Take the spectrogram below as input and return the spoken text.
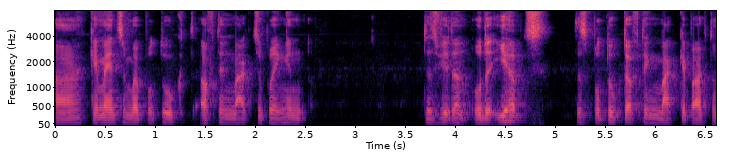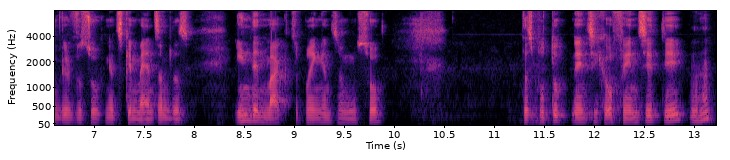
äh, gemeinsam ein Produkt auf den Markt zu bringen, dass wir dann, oder ihr habt das Produkt auf den Markt gebracht und wir versuchen jetzt gemeinsam das in den Markt zu bringen, sagen wir so. Das Produkt nennt sich Offensity. Mhm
